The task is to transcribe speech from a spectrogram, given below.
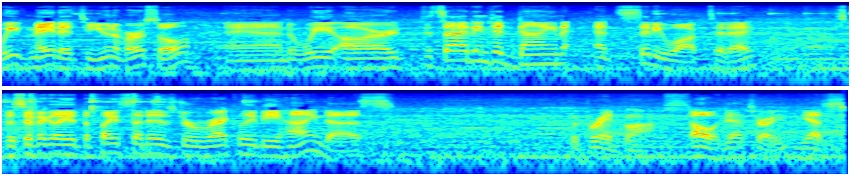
We've made it to Universal, and we are deciding to dine at City Walk today. Specifically at the place that is directly behind us. The bread box. Oh, that's right. Yes,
